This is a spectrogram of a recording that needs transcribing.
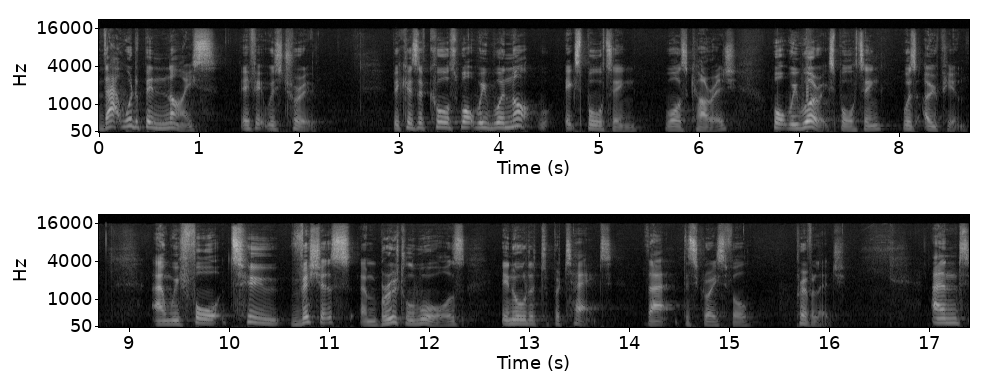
That would have been nice if it was true. Because, of course, what we were not exporting was courage, what we were exporting was opium and we fought two vicious and brutal wars in order to protect that disgraceful privilege. And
